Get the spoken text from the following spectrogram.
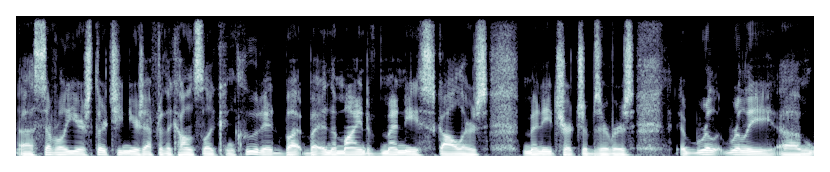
uh, several years, 13 years after the council had concluded, but but in the mind of many scholars, many church observers, it really, really um,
